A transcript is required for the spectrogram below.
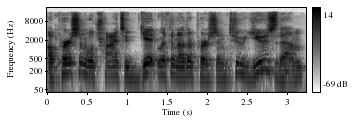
a person will try to get with another person to use them.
